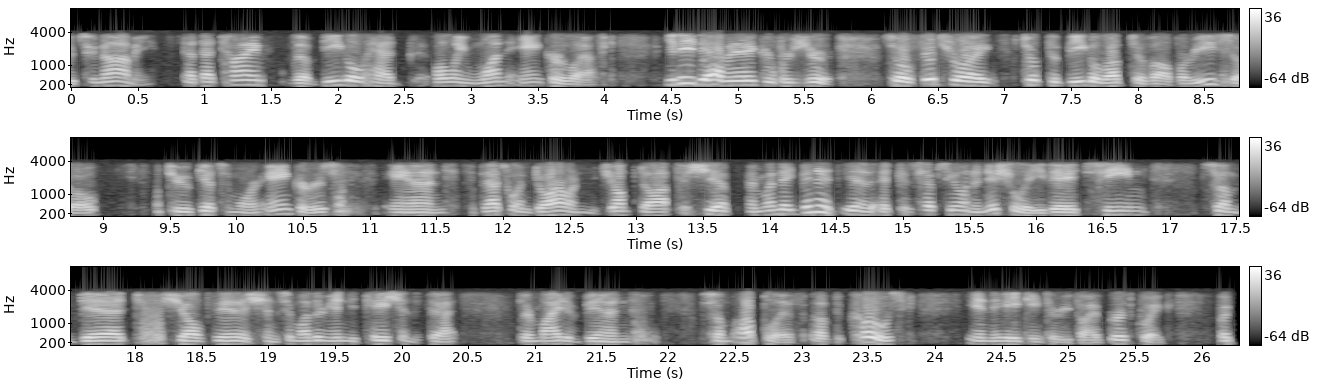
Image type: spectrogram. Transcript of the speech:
the tsunami. At that time, the Beagle had only one anchor left. You need to have an anchor for sure. So Fitzroy took the Beagle up to Valparaiso to get some more anchors, and that's when Darwin jumped off the ship. And when they'd been at, at Concepcion initially, they'd seen some dead shellfish and some other indications that there might have been some uplift of the coast in the 1835 earthquake. But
